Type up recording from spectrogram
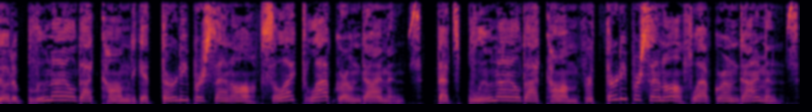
Go to Bluenile.com to get 30% off select lab grown diamonds. That's Bluenile.com for 30% off lab grown diamonds.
